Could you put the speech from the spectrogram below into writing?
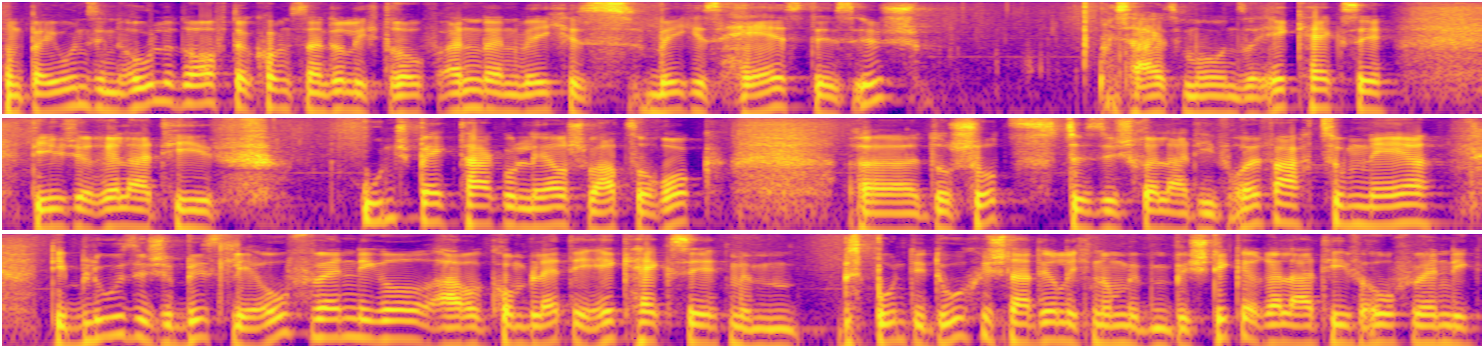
Und bei uns in Ohlendorf, da kommt es natürlich drauf an, dann welches, welches Häs das ist. Sage jetzt mal unsere Eckhexe, die ist ja relativ unspektakulär, schwarzer Rock, Äh, der Schurz, das ist relativ einfach zum Nähen. Die Bluse ist ein bisschen aufwendiger, aber komplette Eckhexe, mit dem, das bunte Tuch ist natürlich noch mit dem Besticker relativ aufwendig,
